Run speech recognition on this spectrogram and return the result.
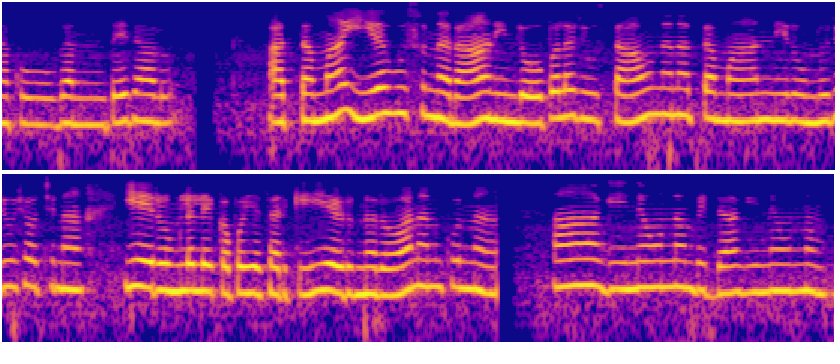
నాకు గంతే చాలు. అత్తమ్మ ఈడ కూర్చున్నారా? నేను లోపల చూస్తా ఉన్నాను అత్తమ్మ. అన్ని రూమ్లో చూసి వచ్చిన. ఏ రూమ్లో లేకపోయేసరికి ఏడున్నారో అని అనుకున్నా. ఆ, గిన్నె ఉన్నాం బిడ్డ గిన్నె ఉన్నాం.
